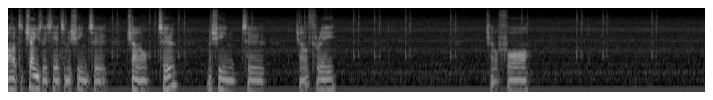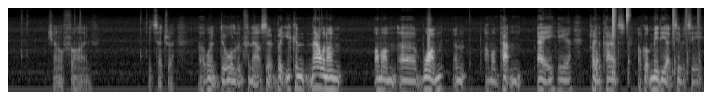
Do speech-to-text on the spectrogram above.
I'll have to change this here to Maschine to channel 2 Maschine to channel 3 channel 4 channel 5 etc I won't do all of them for now so but you can now when I'm I'm on uh, 1 and I'm on pattern A here play the pads. I've got MIDI activity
